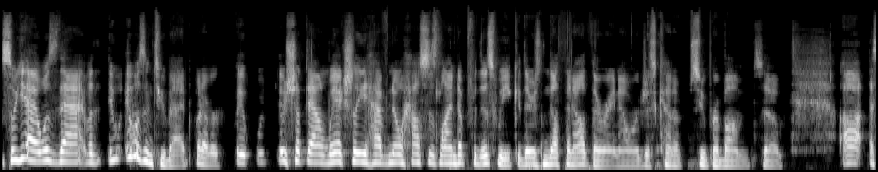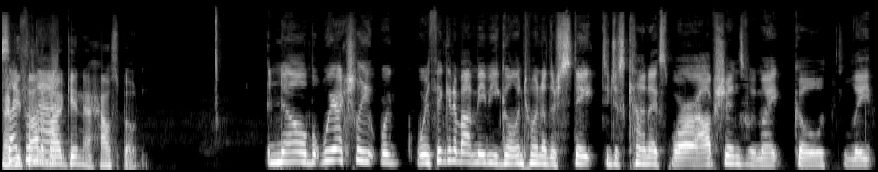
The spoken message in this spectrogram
so yeah, it was that, but it, it wasn't too bad. Whatever. It, it was shut down. We actually have no houses lined up for this week. There's nothing out there right now. We're just kind of super bummed. So, uh, aside Have you from thought that, about getting a houseboat? no, but we're actually we're we're thinking about maybe going to another state to just kind of explore our options. We might go late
